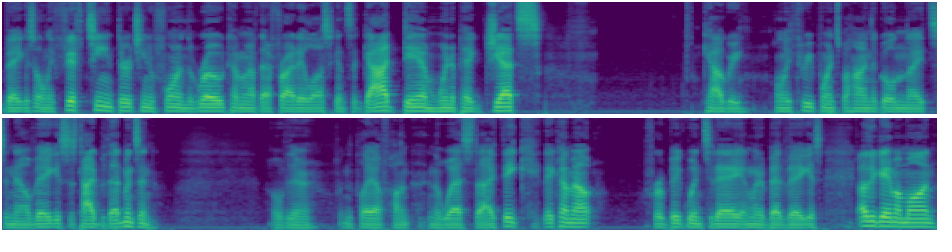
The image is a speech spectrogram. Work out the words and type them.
Vegas only 15, 13, and 4 on the road coming off that Friday loss against the goddamn Winnipeg Jets. Calgary only three points behind the Golden Knights, and now Vegas is tied with Edmonton over there in the playoff hunt in the West. I think they come out for a big win today. I'm going to bet Vegas. Other game I'm on,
